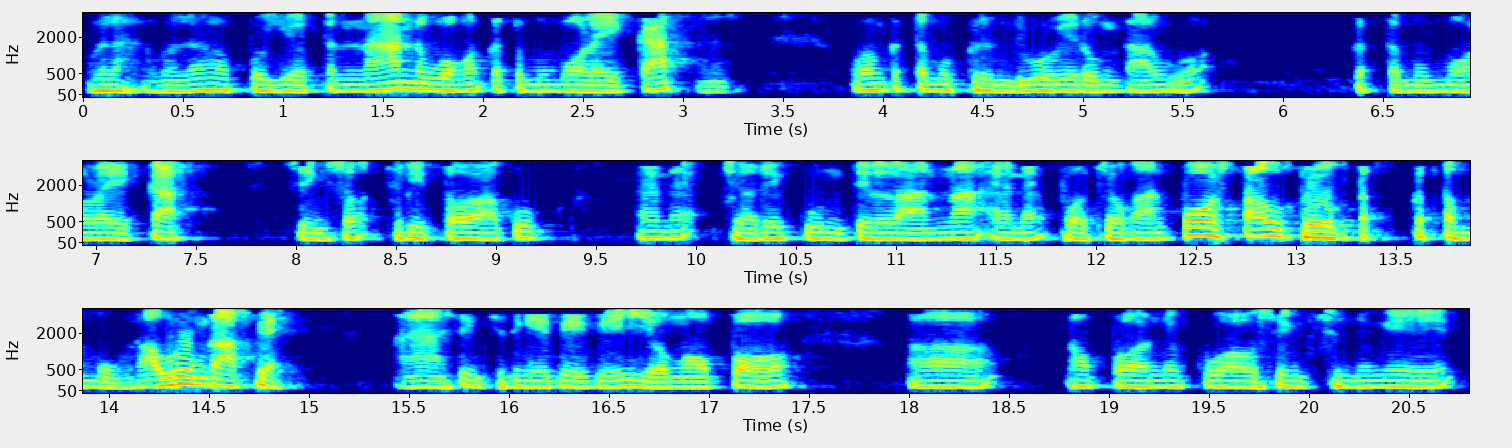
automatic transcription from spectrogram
Walah, walah apa ya tenan wong ketemu malaikat. Wong ketemu grenduwo wirung tau kok. Ketemu malaikat sing sok cerita aku enek jari kuntilana, enek pojongan pos tau do ketemu. Ora urung kabeh. Nah, sing jenenge PPI ya ngopo? Uh, napa niku sing jenenge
